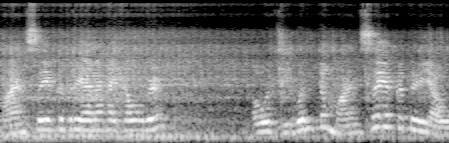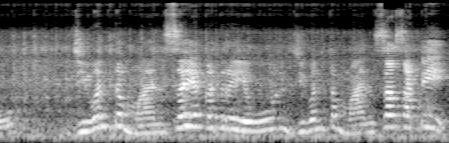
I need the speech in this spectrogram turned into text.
माणसं एकत्र यायला काय का हो वेळ अहो जिवंत माणसं एकत्र यावं. जिवंत माणसं एकत्र येऊन जिवंत माणसासाठी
